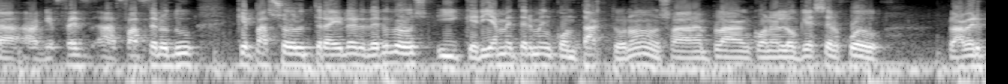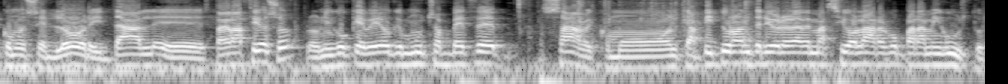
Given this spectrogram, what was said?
a, que Fez, a Faz02 tú Que pasó el trailer del 2 y quería meterme en contacto, ¿no? O sea, en plan, con lo que es el juego Para ver cómo es el lore y tal eh, Está gracioso, lo único que veo que muchas veces ¿Sabes? Como el capítulo anterior era demasiado largo para mi gusto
